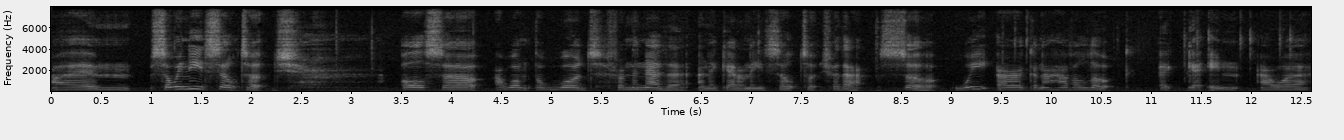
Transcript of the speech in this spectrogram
Um, so we need Silk Touch. Also, I want the wood from the nether, and again I need Silk Touch for that. So, we are going to have a look at getting our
